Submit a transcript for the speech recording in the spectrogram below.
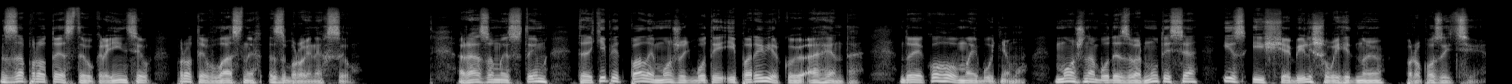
за протести українців проти власних збройних сил. Разом із тим, такі підпали можуть бути і перевіркою агента, до якого в майбутньому можна буде звернутися із іще більш вигідною пропозицією.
